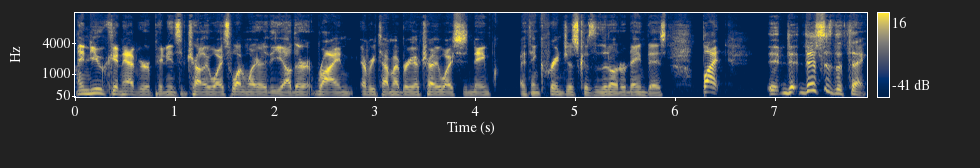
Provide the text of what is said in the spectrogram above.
And you can have your opinions of Charlie Weis one way or the other. Ryan, every time I bring up Charlie Weis's name, I think cringes because of the Notre Dame days. But th- this is the thing.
